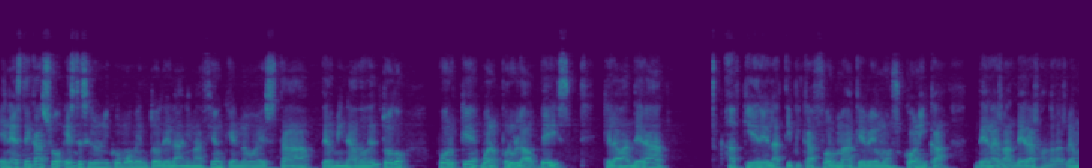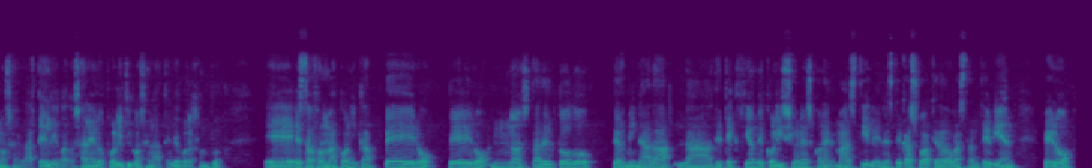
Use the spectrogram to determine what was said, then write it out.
En este caso, este es el único momento de la animación que no está terminado del todo porque, bueno, por un lado, veis que la bandera adquiere la típica forma que vemos cónica de las banderas cuando las vemos en la tele, cuando salen los políticos en la tele, por ejemplo, eh, esta forma cónica, pero, pero no está del todo terminada la detección de colisiones con el mástil. En este caso ha quedado bastante bien, pero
